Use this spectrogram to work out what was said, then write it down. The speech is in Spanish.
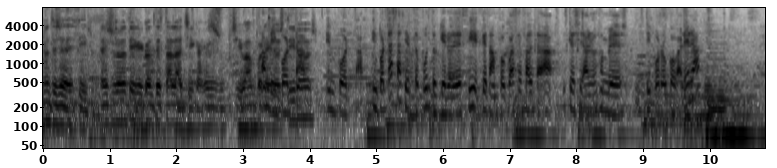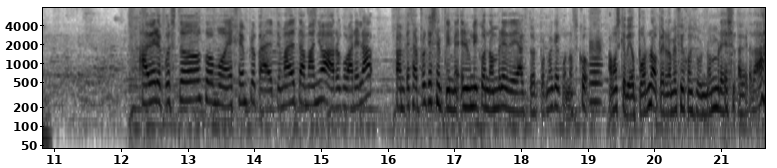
No te sé decir. Eso lo tiene que contestar la chica, que se, si van por ah, Hombre, esos importa, tiros. importa. Importa hasta cierto punto, quiero decir, que tampoco hace falta que sean los hombres tipo Rocco Valera. A ver, he puesto como ejemplo para el tema del tamaño a Rocco Varela, para empezar porque es el, primer- el único nombre de actor porno que conozco. Vamos, que veo porno, pero no me fijo en sus nombres, la verdad.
